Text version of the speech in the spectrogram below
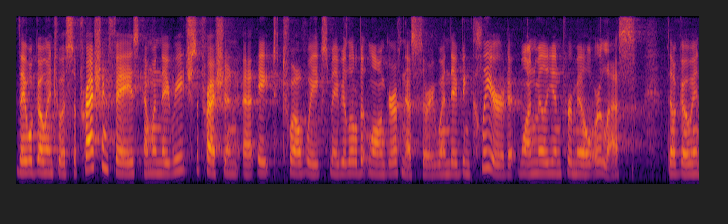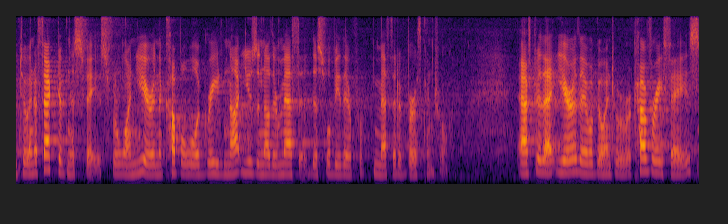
they will go into a suppression phase, and when they reach suppression at 8 to 12 weeks, maybe a little bit longer if necessary, when they've been cleared at 1 million per mil or less, they'll go into an effectiveness phase for one year, and the couple will agree to not use another method. This will be their method of birth control. After that year, they will go into a recovery phase.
